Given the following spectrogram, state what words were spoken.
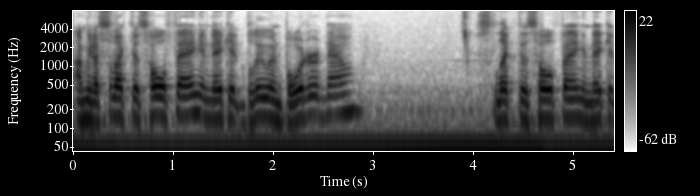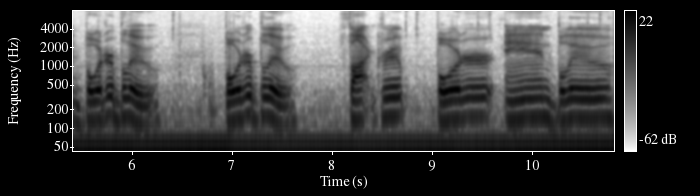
I'm going to select this whole thing and make it blue and bordered now. Select this whole thing and make it border blue. Border blue font group, border, and blue.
